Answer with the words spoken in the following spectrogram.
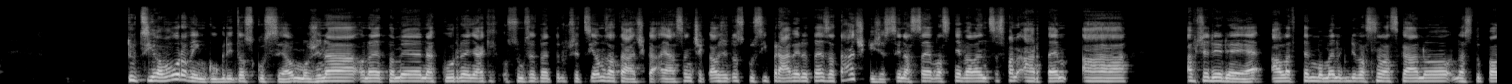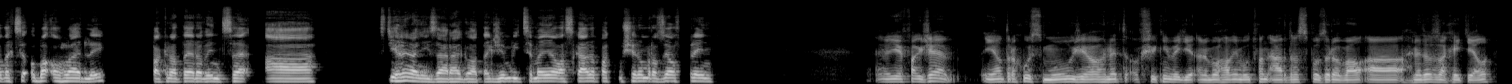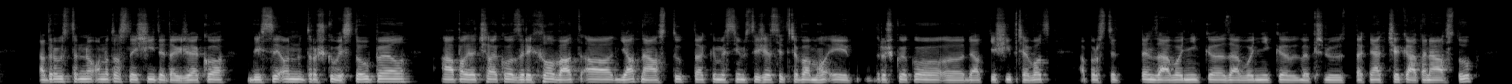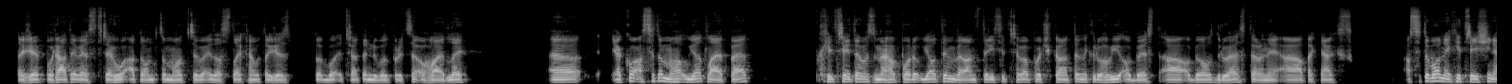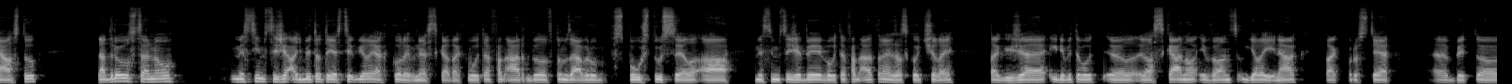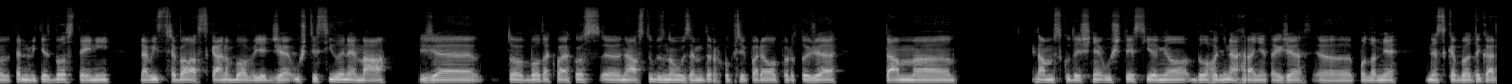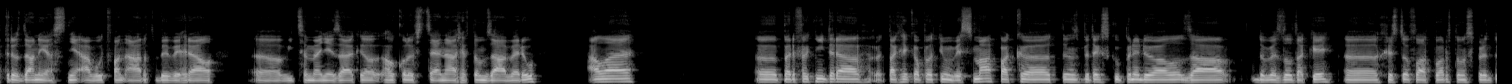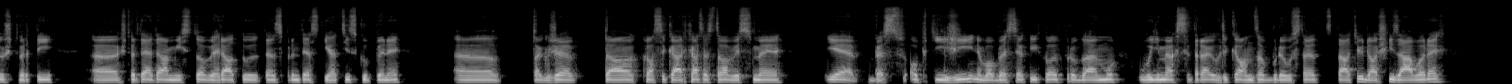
tu cílovou rovinku, kdy to zkusil. Možná ona je tam je na kurne nějakých 800 metrů před cílem zatáčka a já jsem čekal, že to zkusí právě do té zatáčky, že si nasaje vlastně Velence s Fan Artem a, a předjede je, ale v ten moment, kdy vlastně Laskáno nastupal, tak se oba ohlédli pak na té rovince a stihli na něj zareagovat, takže víceméně Laskáno pak už jenom rozjel sprint. Je fakt, že měl trochu smůlu, že ho hned všichni viděli, nebo hlavně Wout van Aert ho spozoroval a hned ho zachytil. Na druhou stranu ono to slyšíte, takže jako když si on trošku vystoupil a pak začal jako zrychlovat a dělat nástup, tak myslím si, že si třeba mohl i trošku jako eh, dát těžší převod a prostě ten závodník, závodník vepředu tak nějak čeká ten nástup takže pořád je ve střehu a to on to mohl třeba i zaslechnout, takže to byl třeba ten důvod, proč se ohlédli. Uh, jako asi to mohl udělat lépe, chytřeji to z mého podu udělal ten Velant, který si třeba počkal na ten kruhový objezd a objel ho z druhé strany a tak nějak asi to byl nejchytřejší nástup. Na druhou stranu, myslím si, že ať by to ty jezdci udělali jakkoliv dneska, tak Vouta van Art byl v tom závodu spoustu sil a myslím si, že by Vouta van Arta nezaskočili, takže i kdyby to eh, Lascano i Valance udělali jinak, tak prostě by to, ten vítěz byl stejný. Navíc třeba Laskáno bylo vidět, že už ty síly nemá, že to byl takový jako eh, nástup znovu zem trochu připadalo, protože tam, eh, tam skutečně už ty síly měl, bylo hodně na hraně, takže podle mě dneska byly ty karty rozdány jasně a Wout van Art by vyhrál víceméně za jakéhokoliv scénáře v tom závěru, ale Eh, perfektní teda taktika proti Visma, pak eh, ten zbytek skupiny dojel za, dovezl taky eh, Christoph Laport v tom sprintu čtvrtý, čtvrté teda místo, vyhrál tu ten sprint té stíhací skupiny, takže ta klasikářská sestava Vismy je bez obtíží nebo bez jakýchkoliv problémů. Uvidíme, jak si teda, jak říkal Honza, budou stavět stát v dalších závodech.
